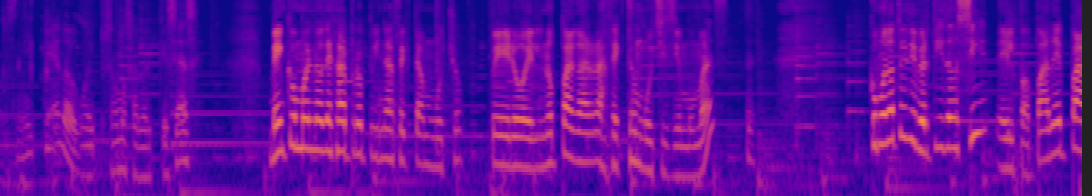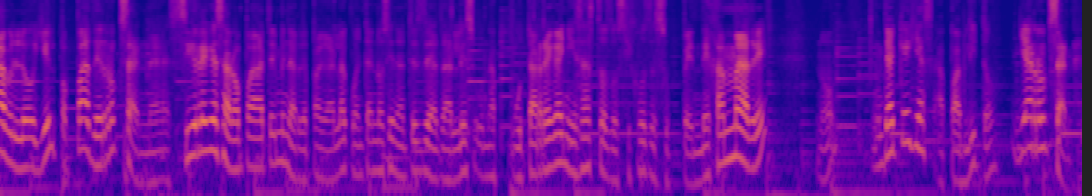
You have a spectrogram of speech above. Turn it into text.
pues ni pedo, güey, pues vamos a ver qué se hace. Ven como el no dejar propina afecta mucho, pero el no pagar afecta muchísimo más. Como dato divertido, sí, el papá de Pablo y el papá de Roxana sí regresaron para terminar de pagar la cuenta, no sin antes de darles una puta regañiza a estos dos hijos de su pendeja madre, ¿no? De aquellas, a Pablito y a Roxana.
